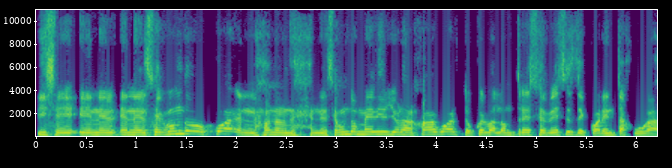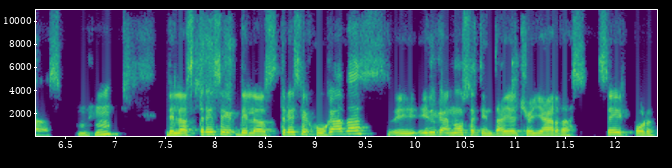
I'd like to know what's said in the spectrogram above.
Dice, en el, en el segundo en, en, el segundo medio, Jordan Howard tocó el balón 13 veces de 40 jugadas. De las 13, de las 13 jugadas, eh, él ganó 78 yardas, 6 por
